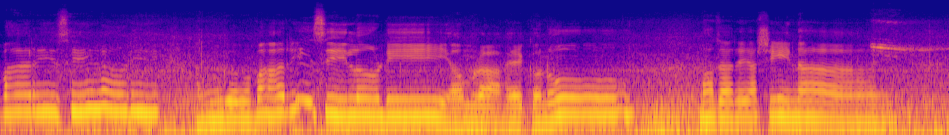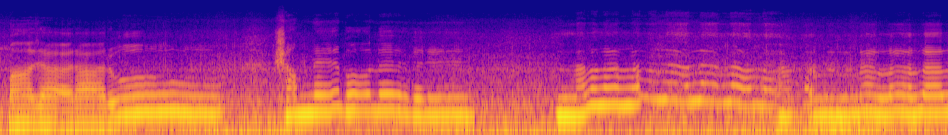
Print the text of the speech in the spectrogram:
বাড়ি সিলোডি আঙ্গ বাড়ি সিলোডি আমরা এখনও মাজারে আসি নাই মাজার আরু সামনে বলে লা লা লা লা লা লা লা লা লা লা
